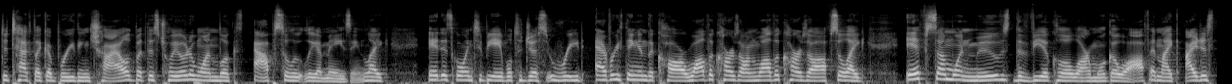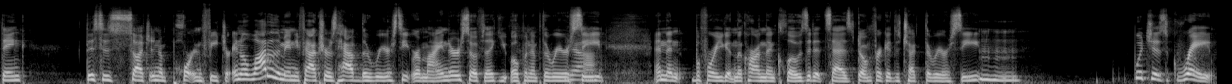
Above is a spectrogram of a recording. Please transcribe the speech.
detect like a breathing child but this Toyota one looks absolutely amazing. Like it is going to be able to just read everything in the car while the car's on while the car's off. So like if someone moves the vehicle alarm will go off. And like I just think this is such an important feature. And a lot of the manufacturers have the rear seat reminder. So if like you open up the rear Yeah. seat and then before you get in the car and then close it it says don't forget to check the rear seat mm-hmm. which is great.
